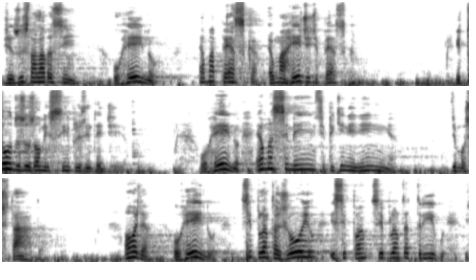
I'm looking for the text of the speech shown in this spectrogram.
Jesus falava assim: o reino é uma pesca, é uma rede de pesca. E todos os homens simples entendiam. O reino é uma semente pequenininha de mostarda. Olha, o reino se planta joio e se planta, trigo. E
